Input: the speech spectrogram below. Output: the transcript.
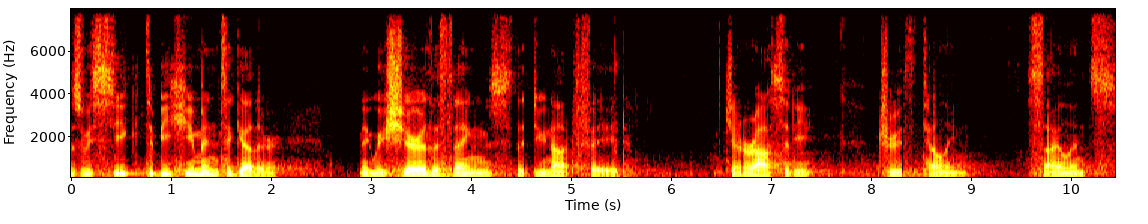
As we seek to be human together, May we share the things that do not fade generosity, truth telling, silence,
